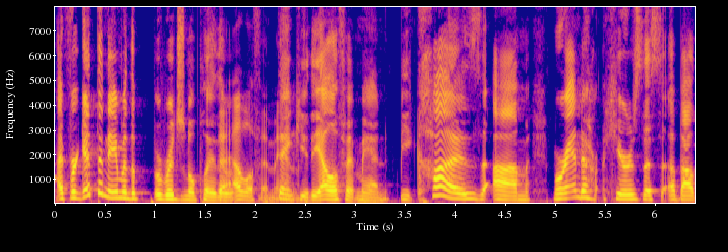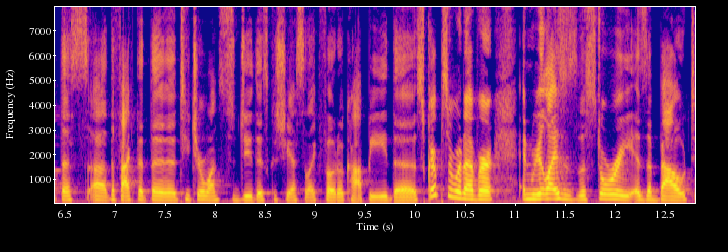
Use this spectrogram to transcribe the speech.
I forget the name of the original play. The Elephant Man. Thank you, the Elephant Man, because um, Miranda hears this about this, uh, the fact that the teacher wants to do this because she has to like photocopy the scripts or whatever, and realizes the story is about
